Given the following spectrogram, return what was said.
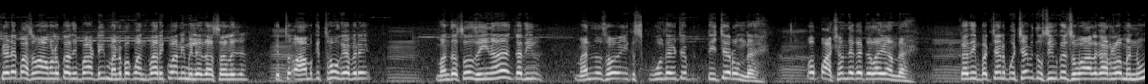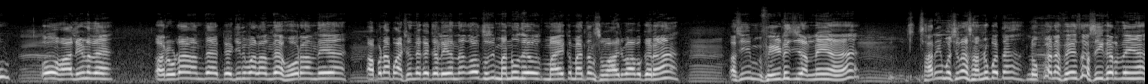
ਕਿਹੜੇ ਪਾਸੋਂ ਆਮ ਲੋਕਾਂ ਦੀ ਪਾਰਟੀ? ਮਨ ਭਗਵੰਤ ਮਾਨ ਇੱਕ ਵਾਰ ਨਹੀਂ ਮਿਲੇ 10 ਸਾਲ ਚ। ਕਿੱਥੋਂ ਆਮ ਕਿੱਥੋਂ ਹੋ ਗਏ ਫਿਰ ਇਹ? ਮੈਨੂੰ ਦੱਸੋ ਸਹੀ ਨਾ ਕਦੀ ਮੈਨੂੰ ਦੱਸੋ ਇੱਕ ਸਕੂਲ ਦੇ ਵਿੱਚ ਟੀਚਰ ਹੁੰਦਾ ਹੈ। ਉਹ ਭਾਸ਼ਣ ਦੇ ਕੇ ਚਲਾ ਜਾਂਦਾ ਹੈ। ਕਦੀ ਬੱਚਿਆਂ ਨੇ ਪੁੱਛਿਆ ਵੀ ਤੁਸੀਂ ਵੀ ਕੋਈ ਸਵਾਲ ਕਰ ਲਓ ਮੈਨੂੰ? ਉਹ ਹਾਲ ਇਹਨਾਂ ਦਾ ਹੈ। ਅਰੋੜਾ ਆਂਦਾ ਕੇਜਰੀਵਾਲ ਆਂਦਾ ਹੋਰ ਆਂਦੇ ਆ। ਆਪਣਾ ਭਾਸ਼ਣ ਦੇ ਕੇ ਚਲੇ ਜਾਂਦਾ। ਉਹ ਤੁਸੀਂ ਮੈਨੂੰ ਦਿਓ ਮਾਈਕ ਮੈਂ ਤੁਹਾਨੂੰ ਸਵਾਲ ਜਵਾਬ ਕਰਾਂ। ਅਸੀਂ ਫੀਲਡ 'ਚ ਜਾਂਦੇ ਆ ਸਾਰੀ ਮੁਸ਼ਕਲਾਂ ਸਾਨੂੰ ਪਤਾ। ਲੋਕਾਂ ਦਾ ਫੇਸ ਅਸੀਂ ਕਰਦੇ ਆ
